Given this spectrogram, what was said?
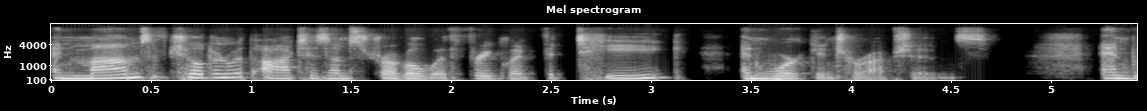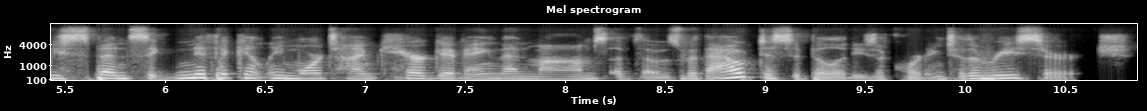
And moms of children with autism struggle with frequent fatigue and work interruptions. And we spend significantly more time caregiving than moms of those without disabilities, according to the research.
